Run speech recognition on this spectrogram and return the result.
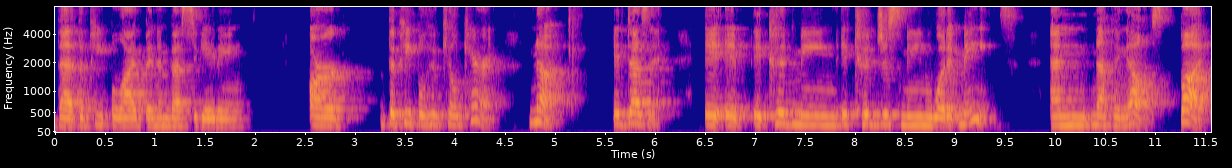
that the people i've been investigating are the people who killed karen. No it doesn't. It, it, it could mean it could just mean what it means and nothing else. But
